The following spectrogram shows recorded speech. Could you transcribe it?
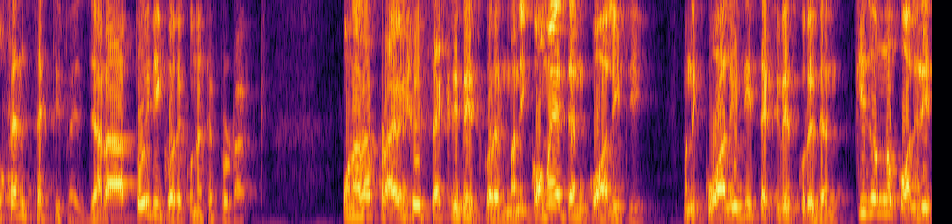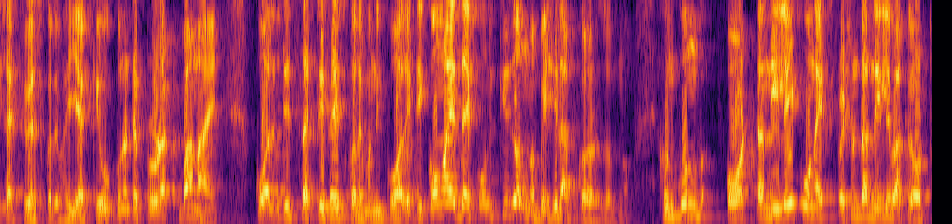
অফেন স্যাক্রিফাইস যারা তৈরি করে কোনো একটা প্রোডাক্ট ওনারা প্রায়শই স্যাক্রিফাইস করেন মানে কমায় দেন কোয়ালিটি মানে কোয়ালিটি স্যাক্রিফাইস করে দেন। কি জন্য কোয়ালিটি স্যাক্রিফাইস করে? ভাইয়া, কেউ কোনো একটা প্রোডাক্ট বানায় কোয়ালিটি স্যাক্রিফাইস করে মানে কোয়ালিটি কমায় দেয়, কোন কি জন্য? বেশি লাভ করার জন্য। এখন কোন ওয়ার্ডটা নিলে, কোন এক্সপ্রেশনটা নিলে, বাকি অর্থ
